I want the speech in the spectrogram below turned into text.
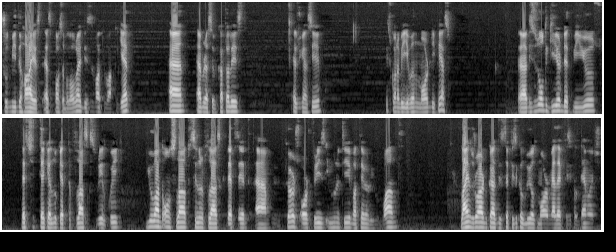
should be the highest as possible, alright? This is what you want to get. And abrasive catalyst as you can see it's gonna be even more DPS uh, this is all the gear that we use. Let's take a look at the flasks real quick. You want onslaught silver flask that's it. Um, curse or freeze immunity whatever you want. Lion's roar because this is a physical build more melee physical damage.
